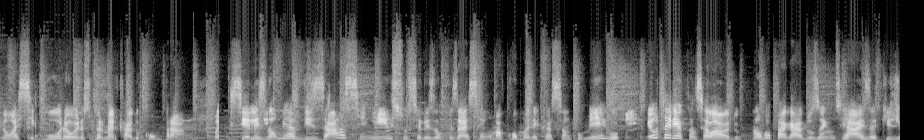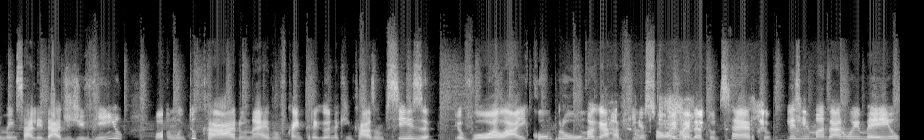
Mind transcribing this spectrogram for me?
Não é seguro eu ir no supermercado comprar. Mas se eles não me avisassem isso, se eles não fizessem uma comunicação comigo, eu teria cancelado. Não vou pagar 200 reais aqui de mensalidade de vinho. Pô, muito caro, né? Eu vou ficar entregando aqui em casa, não precisa. Eu vou lá e compro uma garrafinha só e vai dar tudo certo. Eles me mandaram um e-mail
